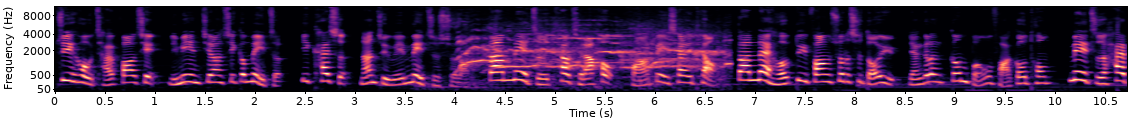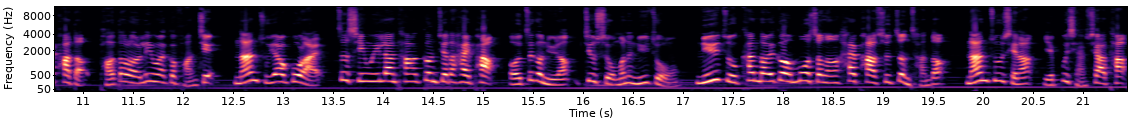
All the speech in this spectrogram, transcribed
最后才发现里面竟然是一个妹子。一开始男主以为妹子死了，当妹子跳起来后，反而被吓一跳。但奈何对方说的是德语，两个人根本无法沟通。妹子害怕的跑到了另外一个房间，男主要过来，这行为让他更加的害怕。而这个女人就是我们的女主。女主看到一个陌生人害怕是正常的，男主显然也不想吓她，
